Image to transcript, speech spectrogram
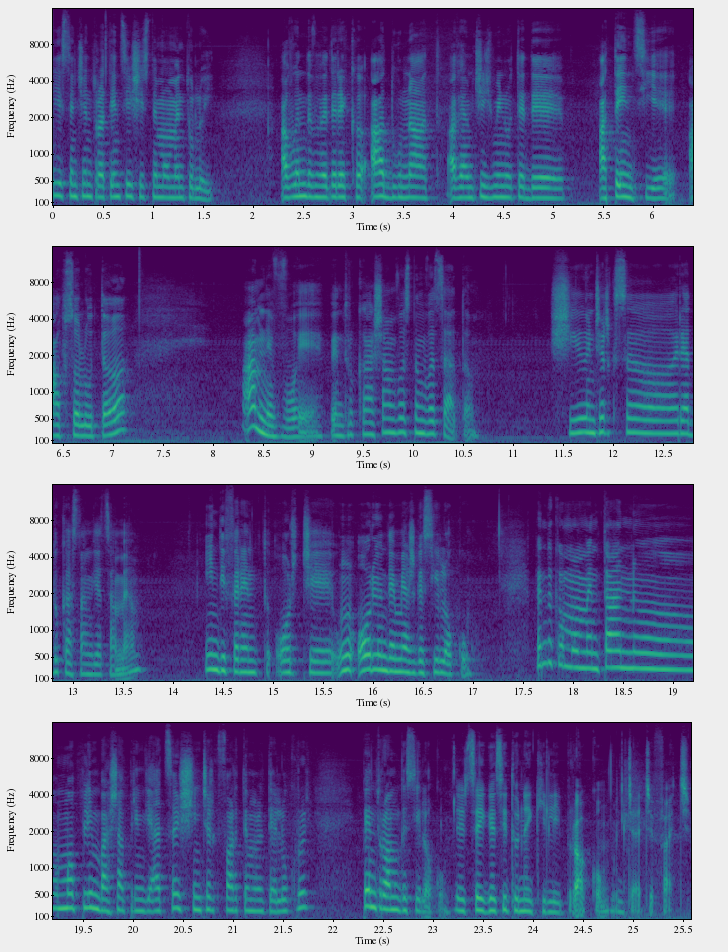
este în centru atenției și este în momentul lui. Având în vedere că a adunat, aveam 5 minute de atenție absolută, am nevoie, pentru că așa am fost învățată. Și încerc să readuc asta în viața mea, indiferent orice, oriunde mi-aș găsi locul. Pentru că momentan uh, mă plimb așa prin viață și încerc foarte multe lucruri pentru a-mi găsi locul. Deci ți-ai găsit un echilibru acum în ceea ce faci.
